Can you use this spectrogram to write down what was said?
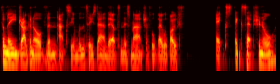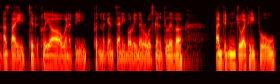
for me, Dragunov and Axiom were the two standouts in this match. I thought they were both ex- exceptional, as they typically are. Whenever you put them against anybody, they're always going to deliver. I did enjoy people,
